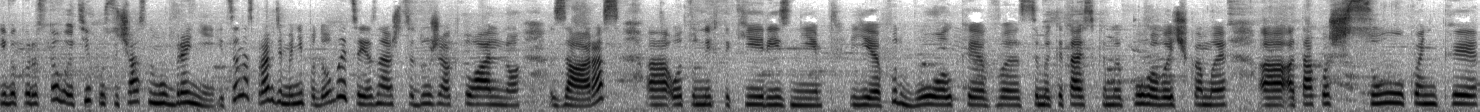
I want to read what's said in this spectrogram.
і використовують їх у сучасному вбранні. І це насправді мені подобається. Я знаю, що це дуже актуально зараз. От у них такі різні є футболки з цими китайськими пуговичками, а також суконьки.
